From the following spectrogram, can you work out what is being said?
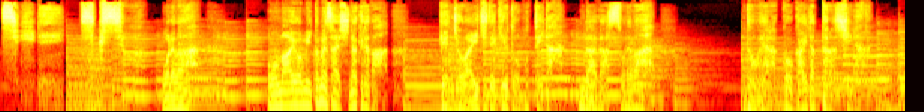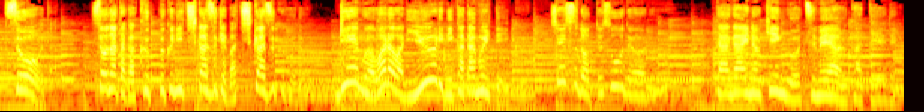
ち、畜生。俺は、お前を認めさえしなければ、現状は維持できると思っていた。だがそれは、どうやら誤解だったらしいな。そうだ。そなたが屈服に近づけば近づくほど、ゲームはわらわに有利に傾いていく。チェスだってそうである。互いのキングを詰め合う過程で、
